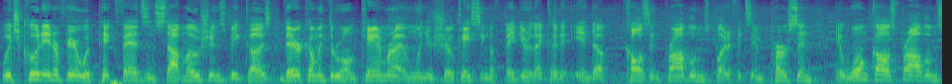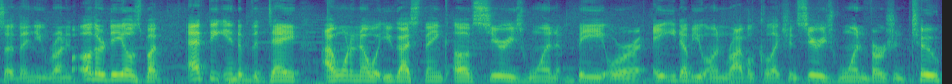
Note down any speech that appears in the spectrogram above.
which could interfere with pic feds and stop motions because they're coming through on camera, and when you're showcasing a figure, that could end up causing problems but if it's in person, it won't cause problems, so then you run into other deals, but at the end of the day, I want to know what you guys think of Series 1B or AEW Unrivaled Collection Series 1 version 2,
